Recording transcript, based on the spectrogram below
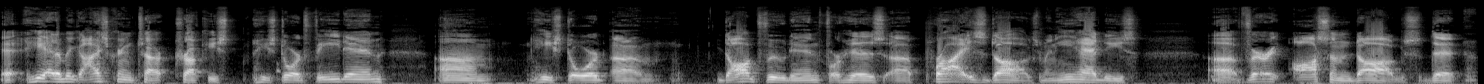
It- he had a big ice cream tu- truck. He he stored feed in. Um, he stored um, dog food in for his uh, prize dogs. I mean, he had these uh, very awesome dogs that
